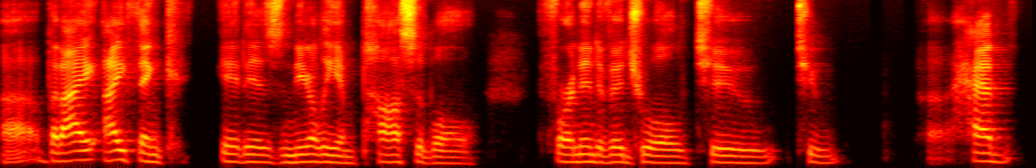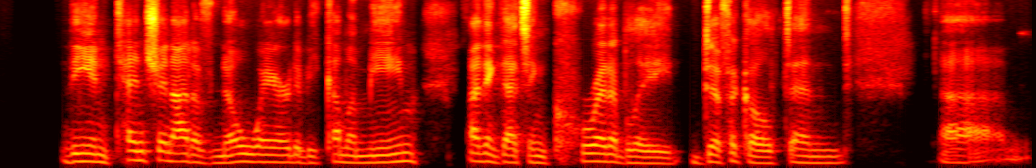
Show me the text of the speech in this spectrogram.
Uh, but I I think it is nearly impossible for an individual to to uh, have the intention out of nowhere to become a meme. I think that's incredibly difficult and um,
